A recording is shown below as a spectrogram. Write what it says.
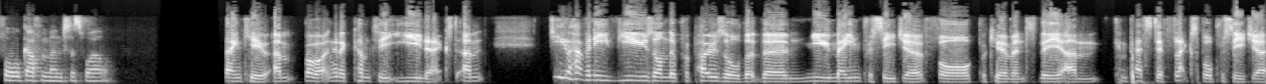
for government as well. Thank you. Um, Robert, I'm going to come to you next. Um, do you have any views on the proposal that the new main procedure for procurement, the um, competitive flexible procedure,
